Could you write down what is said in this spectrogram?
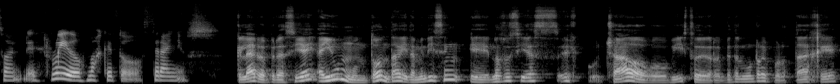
son es ruidos más que todo, extraños. Claro, pero sí hay, hay un montón, David. También dicen, eh, no sé si has escuchado o visto de repente algún reportaje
